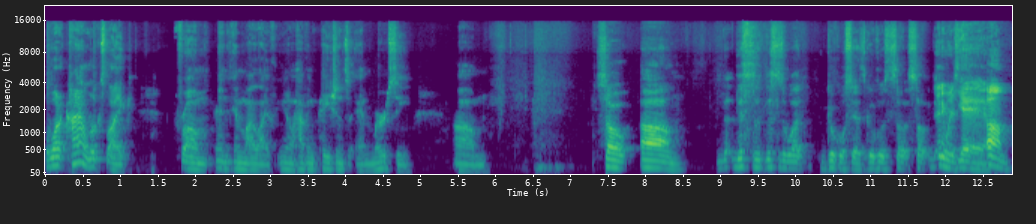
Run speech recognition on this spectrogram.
what it kind of looks like from in, in my life you know having patience and mercy um So um, th- this is this is what Google says. Google so so. Anyways, yeah, yeah, yeah. um,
